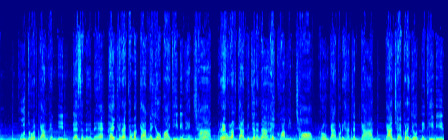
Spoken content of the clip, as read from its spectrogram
น ผู้ตรวจการแผ่นดินได้เสนอแนะให้คณะกรรมการนโยบายที่ดินแห่งชาติ เร่งรัดการพิจารณาให้ความเห็นชอบ โครงการบริหารจัดการ การใช้ประโยชน์ในที่ดิน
